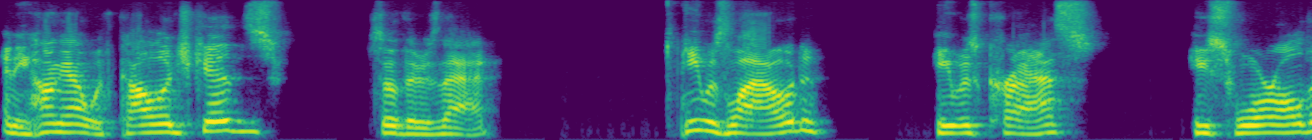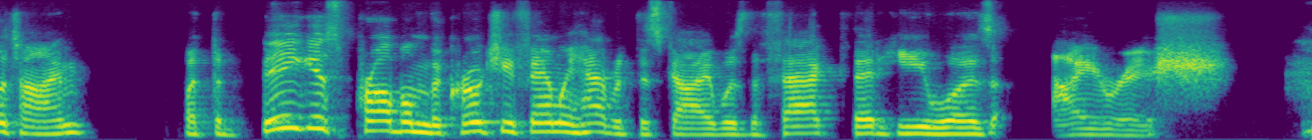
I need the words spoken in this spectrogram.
and he hung out with college kids. So there's that. He was loud, he was crass, he swore all the time. But the biggest problem the Croce family had with this guy was the fact that he was Irish.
